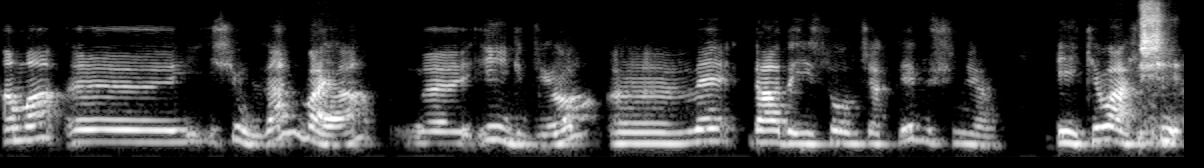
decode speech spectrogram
ama e, şimdiden bayağı e, iyi gidiyor e, ve daha da iyisi olacak diye düşünüyorum. İyi ki var. Bir şey,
